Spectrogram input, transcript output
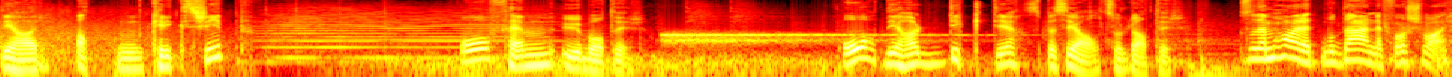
De har 18 krigsskip og fem ubåter. Og de har dyktige spesialsoldater. Så de har et moderne forsvar.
